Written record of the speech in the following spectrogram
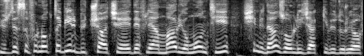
%0.1 bütçe açığı hedefleyen Mario Monti'yi şimdiden zorlayacak gibi duruyor.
